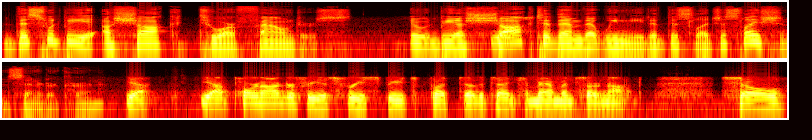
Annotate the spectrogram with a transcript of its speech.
this would be a shock to our founders. It would be a shock yes. to them that we needed this legislation, Senator Kern. Yeah, yeah. Pornography is free speech, but uh, the Ten Commandments are not. So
